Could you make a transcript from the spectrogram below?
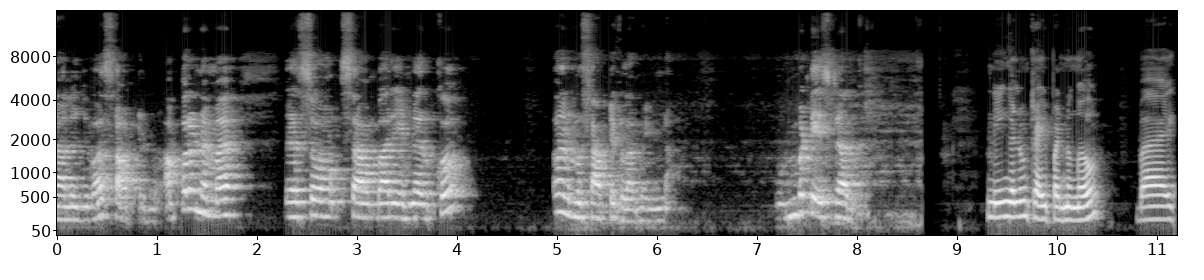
நாலஞ்சு வா சாப்பிட்ருணும் அப்புறம் நம்ம ரசம் சாம்பார் என்ன இருக்கோ அதை நம்ம சாப்பிட்டுக்கலாம் என்ன ரொம்ப டேஸ்ட்டாக இருக்கும். நீங்களும் ட்ரை பண்ணுங்க. பாய்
